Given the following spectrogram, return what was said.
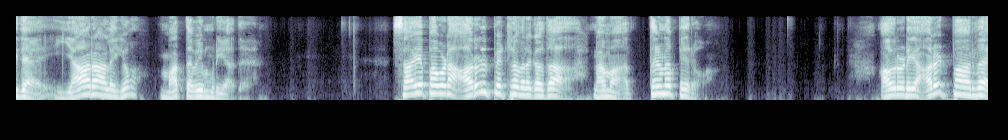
இதை யாராலையும் மாற்றவே முடியாது. சாயப்பாவோட அருள் பெற்றவர்கள் தான் நாம் அத்தனை பேரும். அவருடைய அருட்பார்வை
